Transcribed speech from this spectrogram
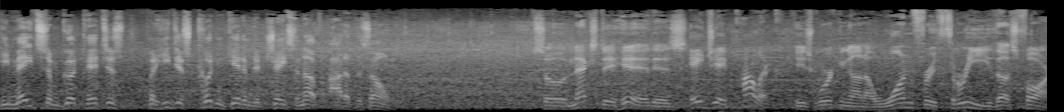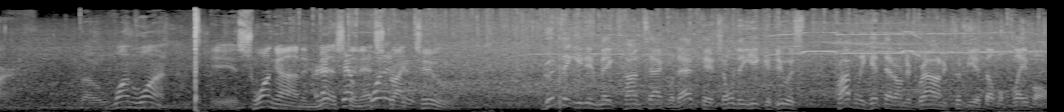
He made some good pitches, but he just couldn't get him to chase enough out of the zone. So next to hit is A.J. Pollock. He's working on a one for three thus far. The 1-1 is swung on and missed, and that's strike two. Good thing he didn't make contact with that pitch. Only thing he could do is probably hit that on the ground. It could be a double play ball.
